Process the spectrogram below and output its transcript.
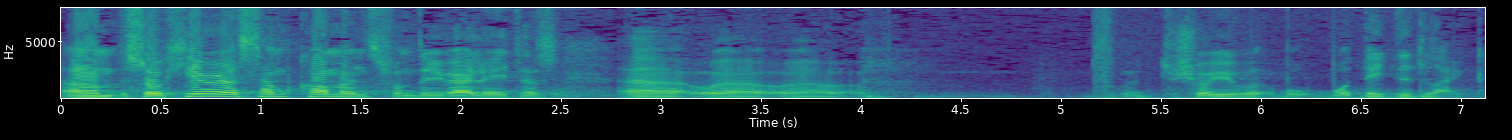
Um, so here are some comments from the evaluators to show you what they did like.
